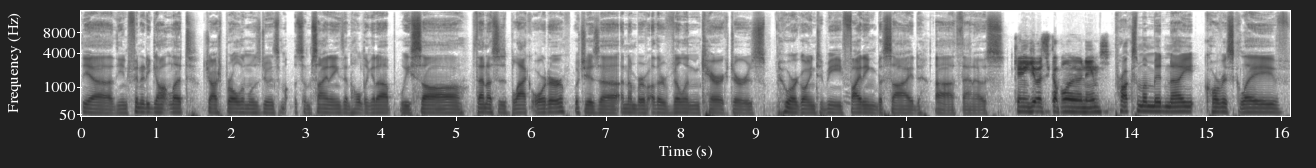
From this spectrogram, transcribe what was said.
the uh, the Infinity Gauntlet. Josh Brolin was doing some some signings and holding it up. We saw Thanos' Black Order, which is uh, a number of other villain characters who are going to be fighting beside uh, Thanos. Can you give us a couple of their names? Proxima Midnight, Corvus Glaive,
